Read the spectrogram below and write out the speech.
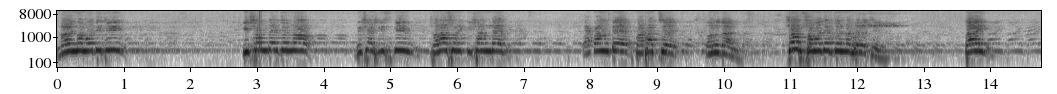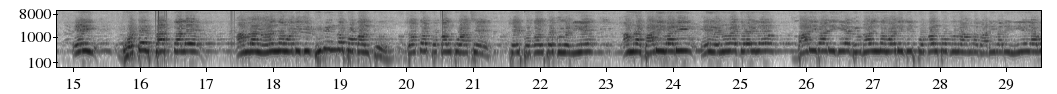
নরেন্দ্র মোদীজি, কিষানদের জন্য বিশেষ স্কিম সরাসরি কিষানদের অ্যাকাউন্টে পাঠাচ্ছে অনুদান। সব সমাজের জন্য ভেবেছে। তাই এই ভোটের প্রাককালে আমরা নরেন্দ্র মোদীজির বিভিন্ন প্রকল্প, যত প্রকল্প আছে সেই প্রকল্পগুলো নিয়ে আমরা বাড়ি বাড়ি এই অনুরোধ রইল, বাড়ি বাড়ি গিয়ে নরেন্দ্র মোদীজির প্রকল্পগুলো আমরা বাড়ি বাড়ি নিয়ে যাব।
